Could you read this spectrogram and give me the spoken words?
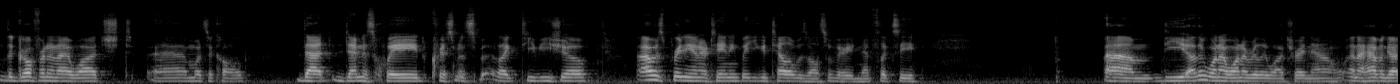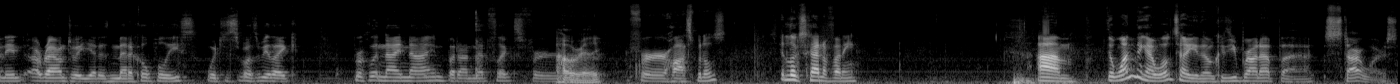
the girlfriend and I watched um, what's it called? That Dennis Quaid Christmas like TV show. I was pretty entertaining, but you could tell it was also very Netflixy. Um, the other one I want to really watch right now, and I haven't gotten around to it yet, is Medical Police, which is supposed to be like Brooklyn Nine Nine, but on Netflix for Oh, really? for hospitals. It looks kind of funny. Um, the one thing I will tell you though, because you brought up uh, Star Wars,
